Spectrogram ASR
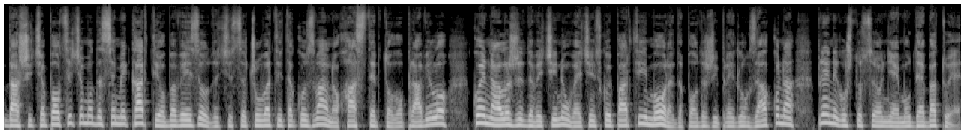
Dašića podsjećamo da se Mekarti obavezao da će sačuvati takozvano Hastertovo pravilo koje nalaže da većina u većinskoj partiji mora da podrži predlog zakona pre nego što se o njemu debatuje,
